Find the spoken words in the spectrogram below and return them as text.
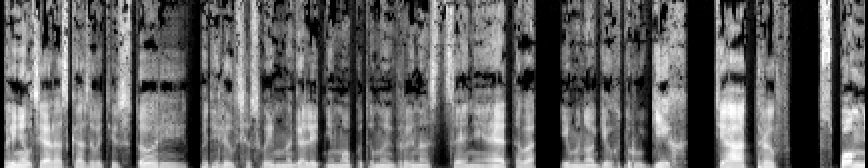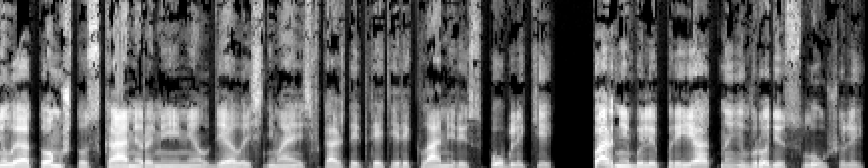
Принялся рассказывать истории, поделился своим многолетним опытом игры на сцене этого и многих других театров, вспомнил и о том, что с камерами имел дело, снимаясь в каждой третьей рекламе республики. Парни были приятные, вроде слушали,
